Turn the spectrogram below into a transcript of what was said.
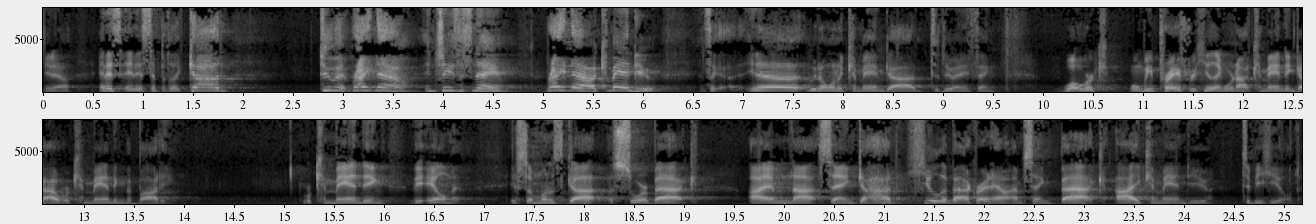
you know? And it's innocent, but like, God, do it right now in Jesus' name. Right now, I command you. It's like, uh, yeah, we don't want to command God to do anything. What we're, when we pray for healing, we're not commanding God, we're commanding the body. We're commanding the ailment. If someone's got a sore back, I am not saying, God, heal the back right now. I'm saying, back, I command you to be healed.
